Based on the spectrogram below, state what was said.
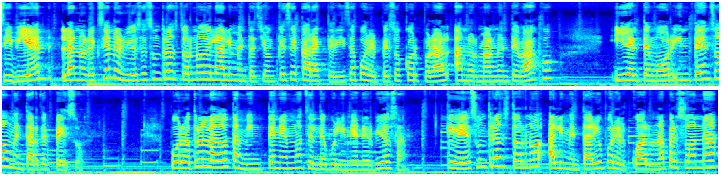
Si bien la anorexia nerviosa es un trastorno de la alimentación que se caracteriza por el peso corporal anormalmente bajo y el temor intenso a aumentar de peso. Por otro lado, también tenemos el de bulimia nerviosa, que es un trastorno alimentario por el cual una persona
